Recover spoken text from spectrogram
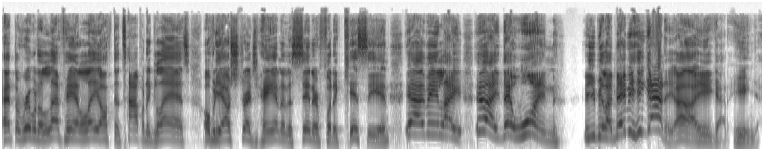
at the rim with a left hand lay off the top of the glass over the outstretched hand of the center for the kiss in. Yeah, I mean like like that one. And you'd be like, maybe he got it. Ah, he ain't got it. He ain't got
